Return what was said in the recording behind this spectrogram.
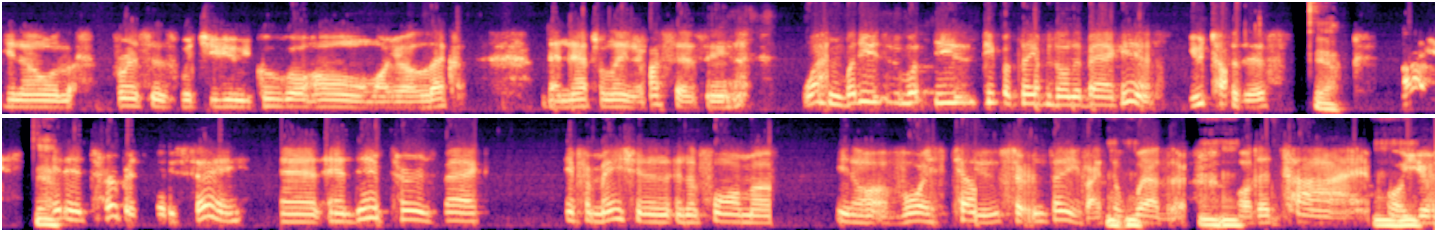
You know, for instance, with you Google Home or your Alexa, that natural language processing. What, what do you what do you people think is on the back end? You talk to this, Yeah. Yeah. it interprets what you say, and and then turns back information in the form of you know a voice telling you certain things like Mhm. the weather Mhm. or the time or Mhm. your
